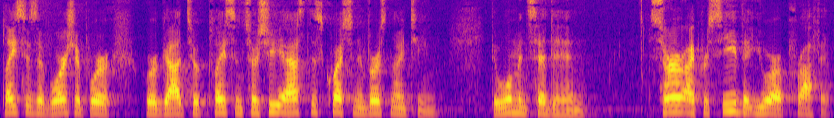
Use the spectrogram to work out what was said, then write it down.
places of worship where, where God took place. And so she asked this question in verse 19. The woman said to him, Sir, I perceive that you are a prophet.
